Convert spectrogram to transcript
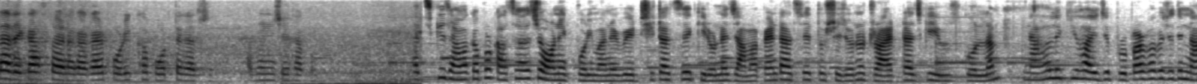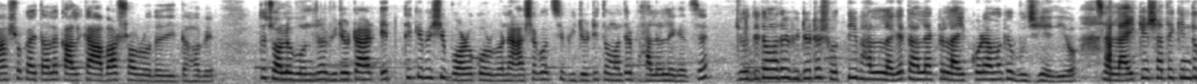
না দেখে আসতে হয় না, কাকার পরীক্ষা পড়তে গেছে। আপনি নিচে থাকুন। আজকে জামা কাপড় কাছা হয়েছে অনেক পরিমাণে। বেডশিট আছে, কিরণের জামা প্যান্ট আছে, তো সেজন্য ড্রায়ারটা আজকে ইউজ করলাম। না হলে কি হয় যে প্রপারভাবে যদি না শুকায়, তাহলে কালকে আবার সব রোদে দিতে হবে। তো চলো বন্ধুরা, ভিডিওটা আর এর থেকে বেশি বড় করব না। আশা করছি ভিডিওটি তোমাদের ভালো লেগেছে। যদি তোমাদের ভিডিওটা সত্যিই ভালো লাগে, তাহলে একটা লাইক করে আমাকে বুঝিয়ে দিও। আচ্ছা লাইকের সাথে কিন্তু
